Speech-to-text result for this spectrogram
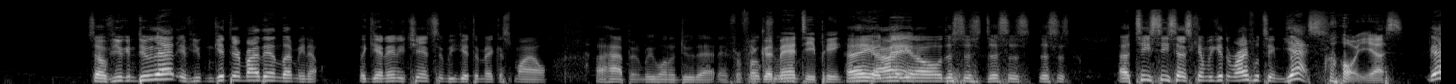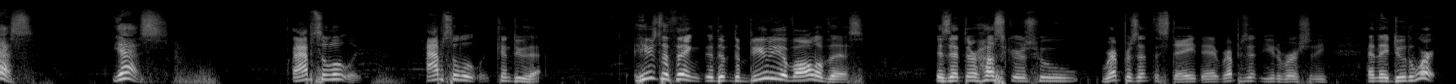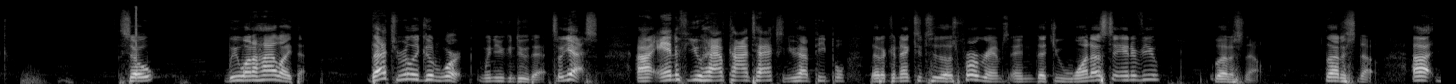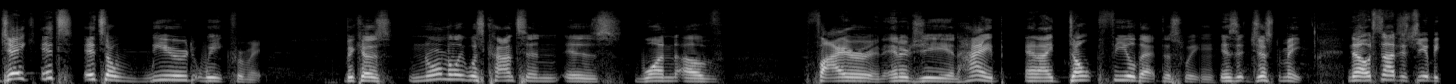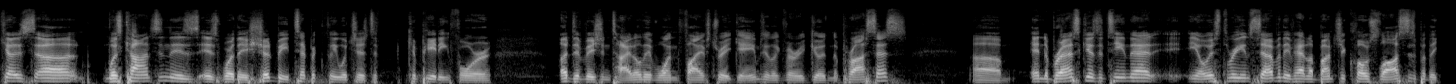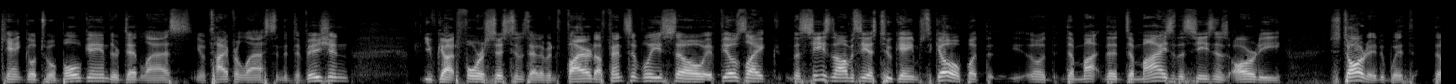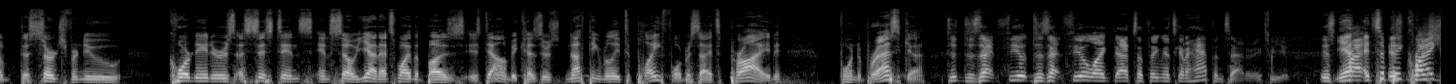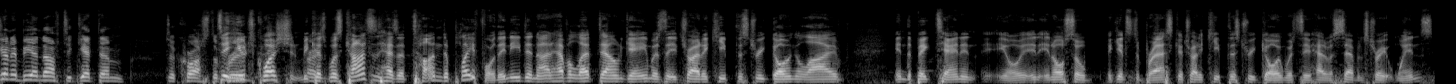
So if you can do that, if you can get there by then, let me know. Again, any chance that we get to make a smile uh, happen, we want to do that. And for You're folks, good who- man, TP. Hey, You're good I, man. you know, this is this is this is. Uh, TC says, "Can we get the rifle team?" Yes, Oh yes. yes, yes. Absolutely, absolutely can do that. Here's the thing: the, the beauty of all of this is that they're Huskers who represent the state, they represent the university, and they do the work. So we want to highlight them. That's really good work when you can do that. So yes, uh, and if you have contacts and you have people that are connected to those programs and that you want us to interview, let us know. Let us know. Uh, Jake, it's it's a weird week for me because normally Wisconsin is one of fire and energy and hype, and I don't feel that this week. Is it just me? No, it's not just you because uh, Wisconsin is is where they should be typically, which is competing for a division title. They've won five straight games. They look very good in the process. Um, and Nebraska is a team that you know is three and seven. They've had a bunch of close losses, but they can't go to a bowl game. They're dead last, you know, tied for last in the division. You've got four assistants that have been fired offensively, so it feels like the season obviously has two games to go, but the, you know, the, demi- the demise of the season has already started with the, the search for new coordinators, assistants, and so yeah, that's why the buzz is down because there's nothing really to play for besides pride for Nebraska. D- does that feel does that feel like that's a thing that's going to happen Saturday for you? Is Yeah, pride, it's a big is pride question. going to be enough to get them to cross the It's a huge question because Right. Wisconsin has a ton to play for. They need to not have a letdown game as they try to keep the streak going alive in the Big Ten, and you know, and, and also against Nebraska, try to keep the streak going, which they've had with seven straight wins.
